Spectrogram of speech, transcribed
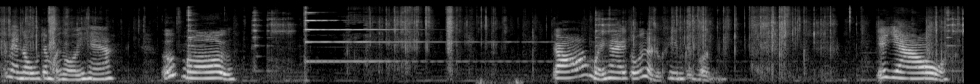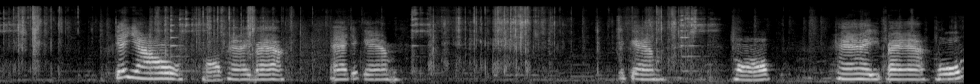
cái menu cho mọi người ha. Ước mơ. Có 12 túi là được thêm cái bình trái dâu trái dâu một hai ba. A trái cam cái cam. Một, hai, ba, bốn.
